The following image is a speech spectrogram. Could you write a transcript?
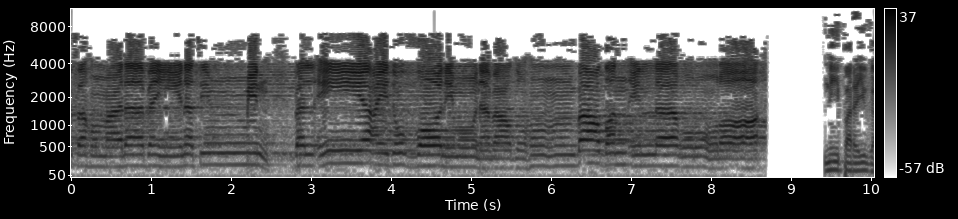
فهم على بينة منه بل إن يعد الظالمون بعضهم بعضا إلا غرورا നീ പറയുക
